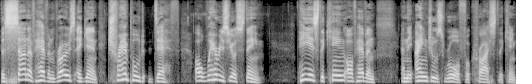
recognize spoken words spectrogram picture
the Son of Heaven rose again, trampled death. Oh, where is your sting? He is the King of heaven, and the angels roar for Christ the King.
